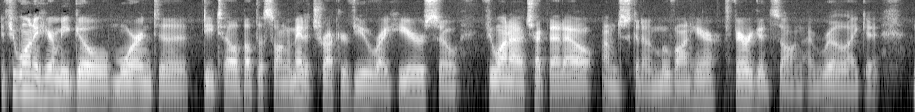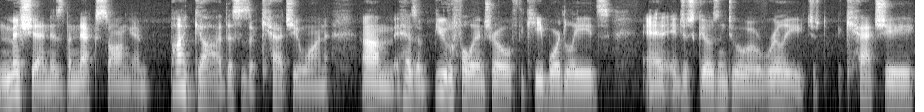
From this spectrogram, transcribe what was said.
If you want to hear me go more into detail about the song, I made a track review right here, so if you want to check that out, I'm just going to move on here. Very good song. I really like it. Mission is the next song, and by God, this is a catchy one. Um, it has a beautiful intro with the keyboard leads, and it just goes into a really just catchy,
